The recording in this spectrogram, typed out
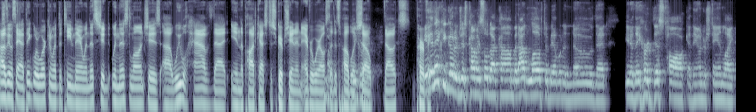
I was going to say I think we're working with the team there. When this should when this launches, uh, we will have that in the podcast description and everywhere else that it's published. So that's perfect. And they can go to just commentsold.com, but I'd love to be able to know that you know they heard this talk and they understand like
